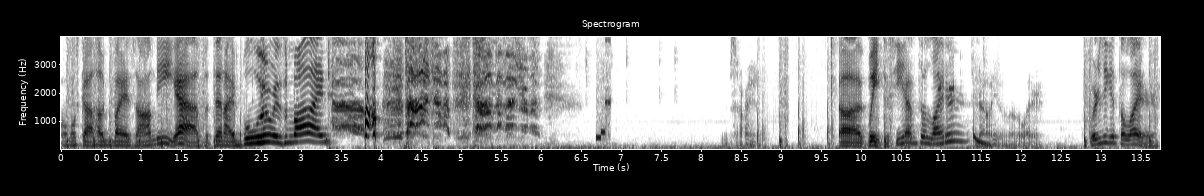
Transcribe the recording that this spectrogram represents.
Almost got hugged by a zombie? Yeah, but then I blew his mind. Sorry. Uh, wait, does he have the lighter? No, he doesn't have the lighter. Where does he get the lighter?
